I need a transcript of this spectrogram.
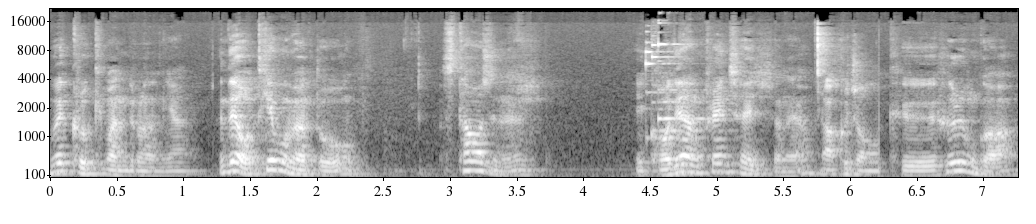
왜 그렇게 만들어놨냐? 근데 어떻게 보면 또 스타워즈는 이 거대한 프랜차이즈잖아요. 아 그죠. 그 흐름과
